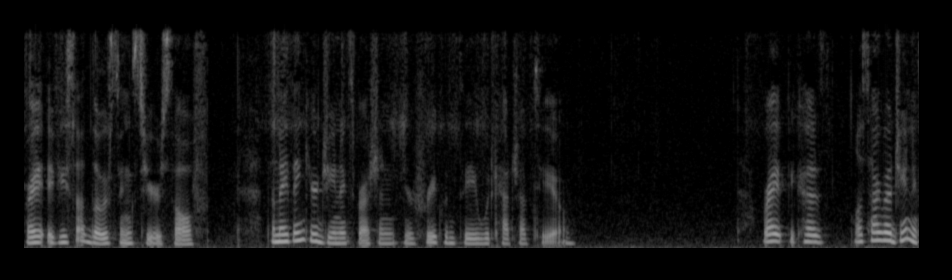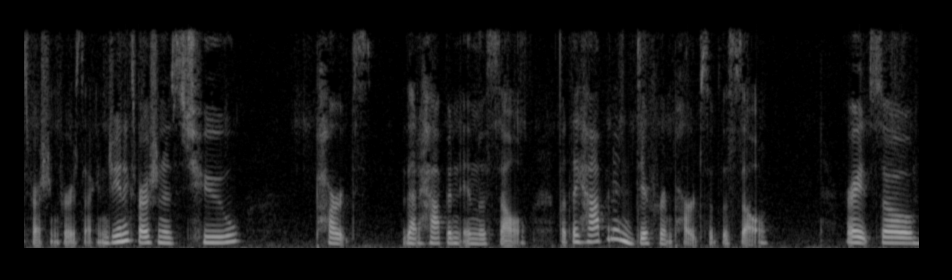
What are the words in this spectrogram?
Right? If you said those things to yourself, then I think your gene expression, your frequency would catch up to you. Right? Because let's talk about gene expression for a second. Gene expression is two parts that happen in the cell, but they happen in different parts of the cell, right? So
